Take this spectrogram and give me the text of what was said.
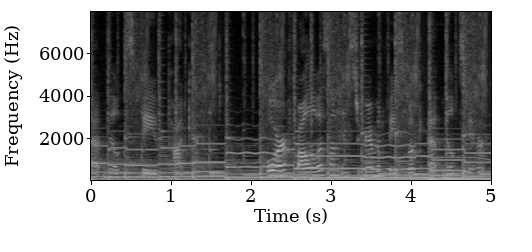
at milksfavepodcast. Or follow us on Instagram and Facebook at Milk's Favorite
